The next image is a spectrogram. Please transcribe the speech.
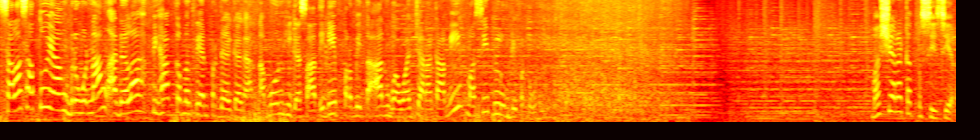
Salah satu yang berwenang adalah pihak Kementerian Perdagangan. Namun hingga saat ini permintaan wawancara kami masih belum dipenuhi. Masyarakat pesisir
